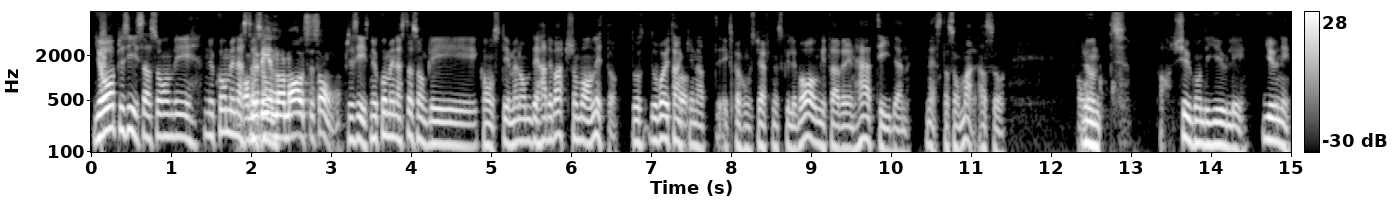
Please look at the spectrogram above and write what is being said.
Ja, precis. Alltså om vi... Nu kommer nästa. Om det blir en normal säsong. Precis, nu kommer nästa säsong bli konstig. Men om det hade varit som vanligt då? Då, då var ju tanken ja. att expansionsdraften skulle vara ungefär vid den här tiden nästa sommar. Alltså ja. runt ja, 20 juli, juni.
